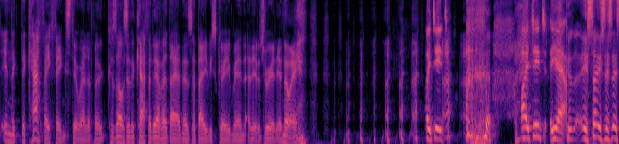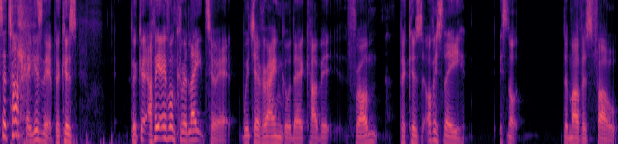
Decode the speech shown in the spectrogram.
in the, the cafe thing's still relevant because I was in the cafe the other day and there was a baby screaming and it was really annoying. I did, I did, yeah. it's, it's, it's a tough thing, isn't it? Because because I think everyone can relate to it, whichever angle they're coming from. Because obviously, it's not the mother's fault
